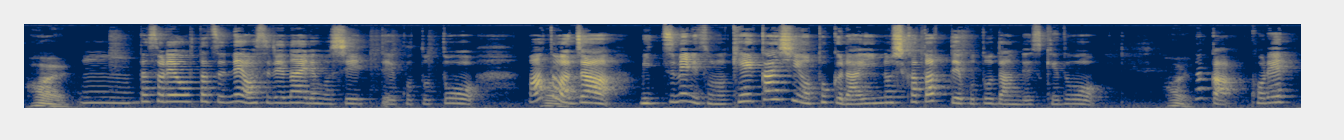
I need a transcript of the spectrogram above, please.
はい。うん。だそれを二つね、忘れないでほしいっていうことと、まああとはじゃあ、三つ目にその警戒心を解く LINE の仕方っていうことなんですけど、はい。なんか、これ、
